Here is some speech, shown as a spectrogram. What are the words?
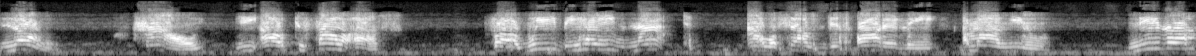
know how ye ought to follow us, for we behave not ourselves disorderly among you, neither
